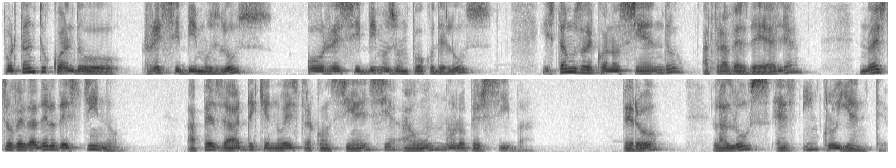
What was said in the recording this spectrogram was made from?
Por tanto, cuando recibimos luz o recibimos un poco de luz, estamos reconociendo a través de ella nuestro verdadero destino, a pesar de que nuestra conciencia aún no lo perciba. Pero la luz es incluyente.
